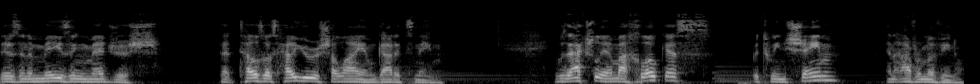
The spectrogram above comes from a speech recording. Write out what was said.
there's an amazing medrash that tells us how Yerushalayim got its name. It was actually a machlokes between Shem and Avram Avinu.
